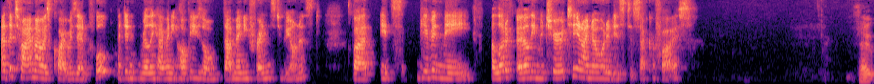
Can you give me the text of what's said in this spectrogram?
at the time, I was quite resentful. I didn't really have any hobbies or that many friends, to be honest. But it's given me a lot of early maturity, and I know what it is to sacrifice. So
